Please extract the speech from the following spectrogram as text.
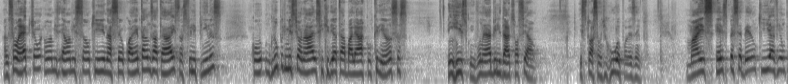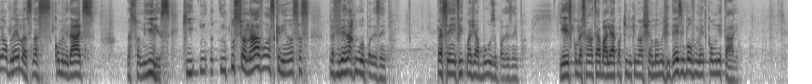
A missão Action é uma, é missão que nasceu 40 anos atrás, nas Filipinas com um grupo de missionários que queria trabalhar com crianças em risco, em vulnerabilidade social, em situação de rua, por exemplo. Mas eles perceberam que haviam problemas nas comunidades, nas famílias, que impulsionavam as crianças para viver na rua, por exemplo, para serem vítimas de abuso, por exemplo. E eles começaram a trabalhar com aquilo que nós chamamos de desenvolvimento comunitário,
